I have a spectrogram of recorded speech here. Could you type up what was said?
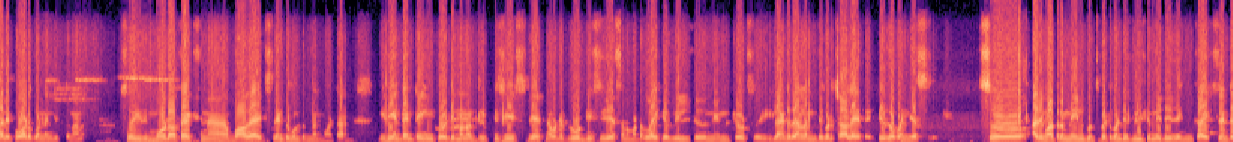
కలిపి వాడుకోండి అని చెప్తున్నాను. సో ఇది మోడ్ ఆఫ్ యాక్షన్ బాగా ఎక్సలెంట్గా ఉంటుంది అనమాట ఇదేంటంటే ఇంకోటి మనం డ్రిప్ డిసీజ్ చేసినప్పుడు రూట్ డిసీజెస్ అనమాట లైక్ విల్ట్ నెమిటోడ్స్ ఇలాంటి దాని మీద కూడా చాలా ఎఫెక్టివ్గా పనిచేస్తుంది. సో అది మాత్రం మెయిన్ గుర్తుపెట్టుకోండి. విల్ట్ మీద ఇది ఇంకా ఎక్సలెంట్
